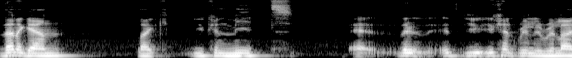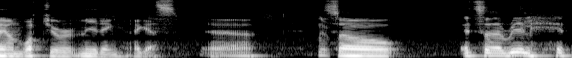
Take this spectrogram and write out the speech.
then again, like you can meet. Uh, there, it, you you can't really rely on what you're meeting, I guess. Uh, So it's a real hit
